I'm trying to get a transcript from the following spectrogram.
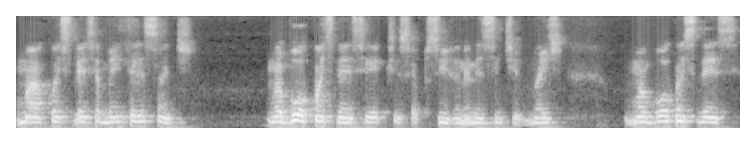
uma coincidência bem interessante. Uma boa coincidência, que isso é possível, né, nesse sentido, mas uma boa coincidência.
